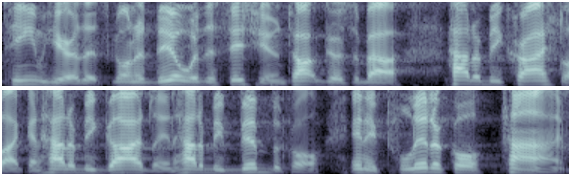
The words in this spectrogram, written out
team here that's going to deal with this issue and talk to us about how to be Christ like and how to be godly and how to be biblical in a political time.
